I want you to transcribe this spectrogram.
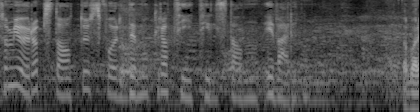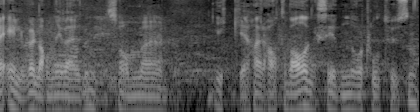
som gjør opp status for demokratitilstanden i verden. Det er bare elleve land i verden som eh, ikke har hatt valg siden år 2000.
